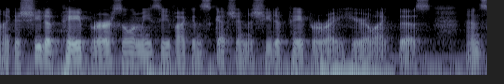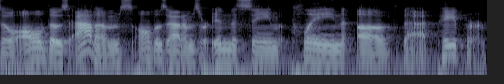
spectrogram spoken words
like a sheet of paper. So let me see if I can sketch in a sheet of paper right here like this. And so all of those atoms, all those atoms are in the same plane of that paper.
